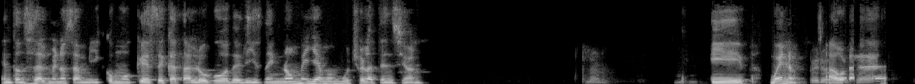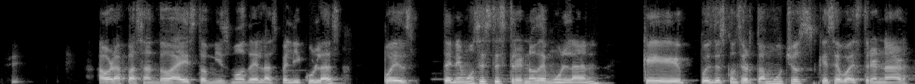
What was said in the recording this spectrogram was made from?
Entonces, al menos a mí como que ese catálogo de Disney no me llama mucho la atención. Claro. Y bueno, ahora, ahora pasando a esto mismo de las películas, pues tenemos este estreno de Mulan que pues desconcertó a muchos que se va a estrenar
